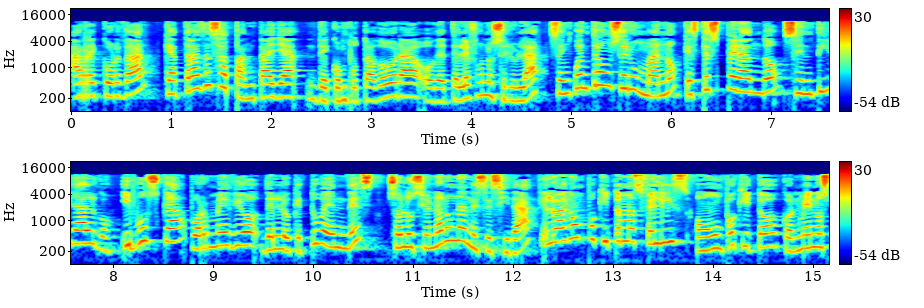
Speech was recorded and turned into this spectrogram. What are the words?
a recordar que atrás de esa pantalla de computadora o de teléfono celular se encuentra un ser humano que está esperando sentir algo y busca por medio de lo que tú vendes solucionar una necesidad que lo haga un poquito más feliz o un poquito con menos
